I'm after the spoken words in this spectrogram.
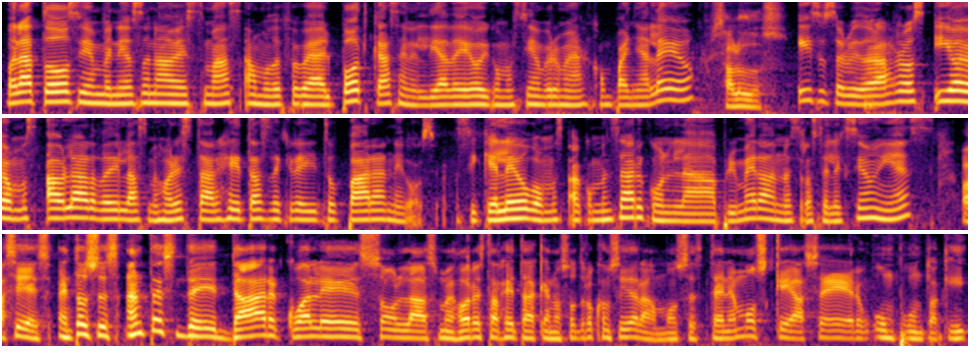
Hola a todos y bienvenidos una vez más a Modo FBA el podcast. En el día de hoy, como siempre, me acompaña Leo. Saludos. Y su servidora Ross. Y hoy vamos a hablar de las mejores tarjetas de crédito para negocio. Así que Leo, vamos a comenzar con la primera de nuestra selección y es... Así es. Entonces, antes de dar cuáles son las mejores tarjetas que nosotros consideramos, tenemos que hacer un punto aquí.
